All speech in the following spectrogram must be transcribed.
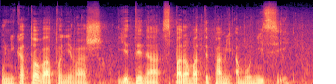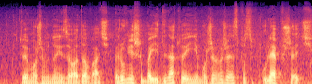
Unikatowa, ponieważ jedyna z paroma typami amunicji, które możemy do niej załadować. Również chyba jedyna, której nie możemy w żaden sposób ulepszyć.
